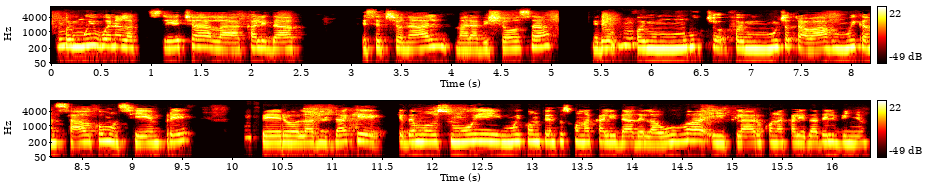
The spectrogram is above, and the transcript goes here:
Fue muy buena la cosecha, la calidad excepcional, maravillosa. Fue mucho, fue mucho trabajo, muy cansado como siempre, pero la verdad que quedamos muy, muy contentos con la calidad de la uva y claro, con la calidad del vino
